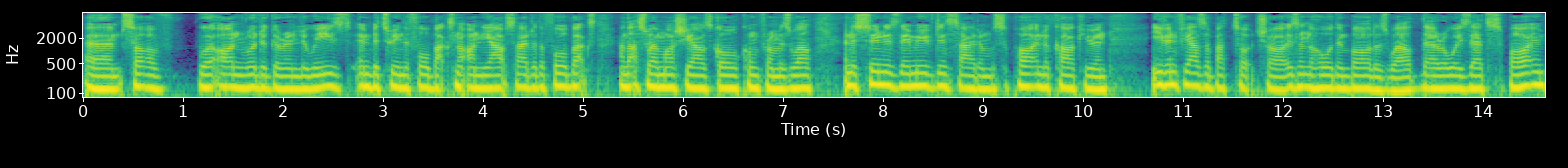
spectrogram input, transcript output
um, sort of were on Rudiger and Luiz in between the fullbacks, not on the outside of the fullbacks, and that's where Martial's goal come from as well. And as soon as they moved inside and were supporting Lukaku, and even if he has a bad touch or isn't the holding ball as well, they're always there to support him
